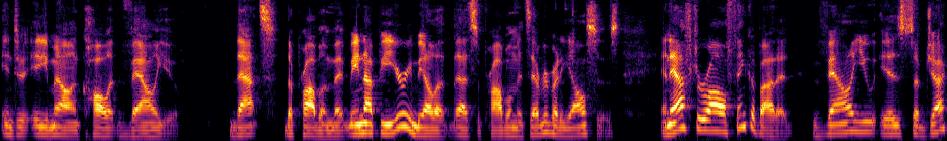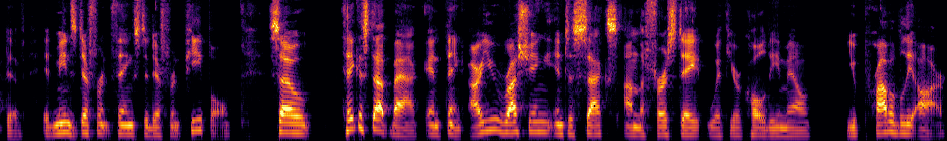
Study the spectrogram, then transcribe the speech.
into email and call it value. That's the problem. It may not be your email that's the problem, it's everybody else's. And after all, think about it. Value is subjective. It means different things to different people. So take a step back and think, are you rushing into sex on the first date with your cold email? You probably are.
